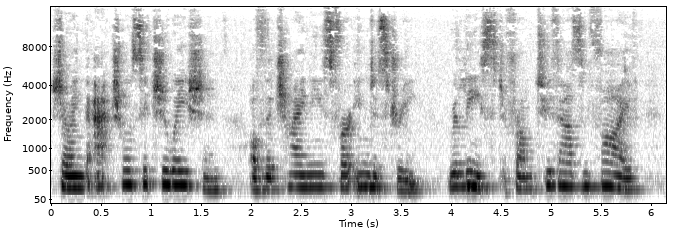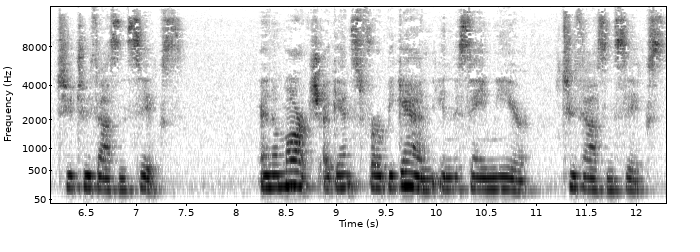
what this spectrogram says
showing the actual situation of the Chinese fur industry released from 2005 to 2006. And a march against fur began in the same year, 2006.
